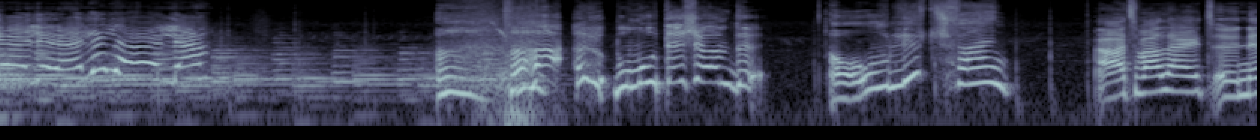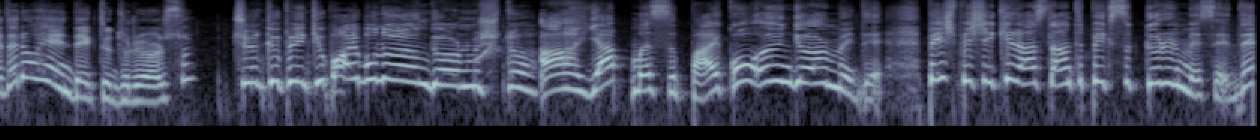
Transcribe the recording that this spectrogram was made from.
La la la la la la. Bu muhteşemdi. Oh, lütfen. Twilight, e, neden o hendekte duruyorsun? Çünkü Pinkie Pie bunu öngörmüştü. Ah yapma Spike, o öngörmedi. Peş peşe iki rastlantı pek sık görülmese de...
